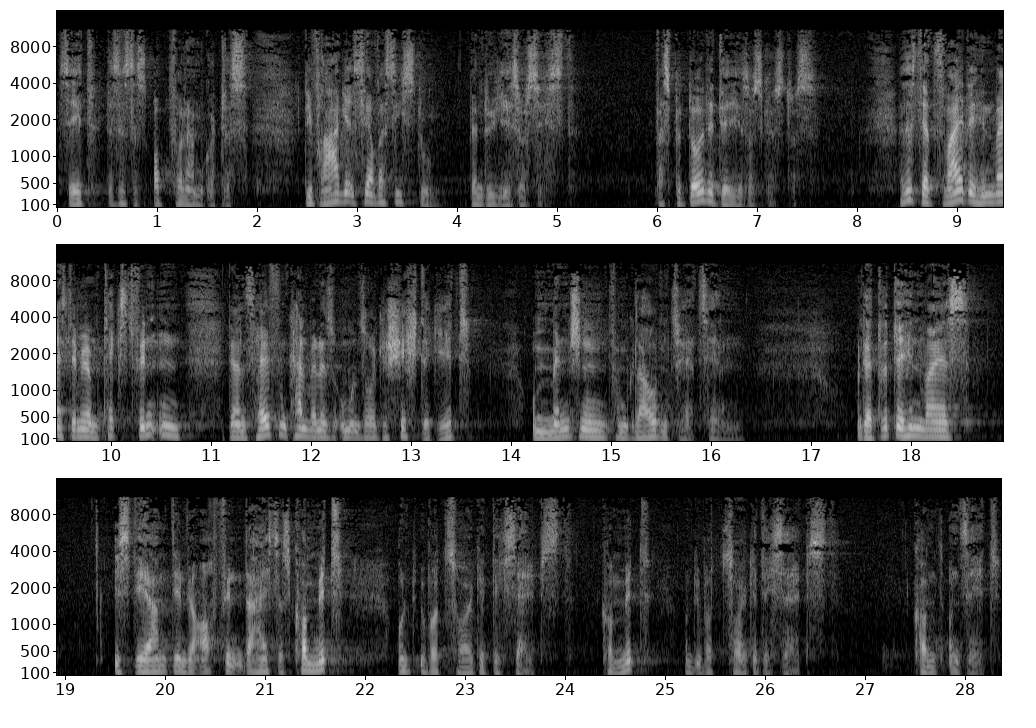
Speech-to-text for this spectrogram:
Seht, das ist das Opferlamm Gottes. Die Frage ist ja, was siehst du, wenn du Jesus siehst? Was bedeutet dir Jesus Christus? Das ist der zweite Hinweis, den wir im Text finden, der uns helfen kann, wenn es um unsere Geschichte geht, um Menschen vom Glauben zu erzählen. Und der dritte Hinweis ist der, den wir auch finden, da heißt es, komm mit und überzeuge dich selbst. Komm mit und überzeuge dich selbst. Kommt und seht.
